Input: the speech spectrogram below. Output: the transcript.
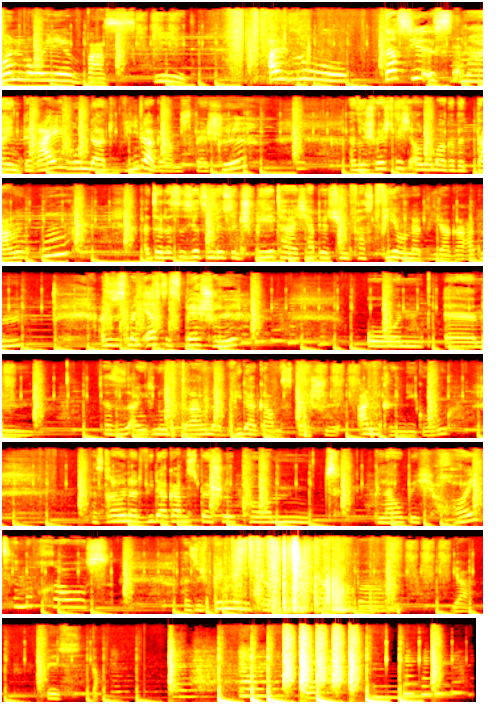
Leute, was geht? Also, das hier ist mein 300 Wiedergaben-Special. Also, ich möchte mich auch nochmal bedanken. Also, das ist jetzt ein bisschen später. Ich habe jetzt schon fast 400 Wiedergaben. Also, das ist mein erstes Special. Und, ähm, das ist eigentlich nur die 300 Wiedergaben-Special-Ankündigung. Das 300 Wiedergaben-Special kommt, glaube ich, heute noch. Also ich bin mir nicht ganz sicher, aber ja, bis dann.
